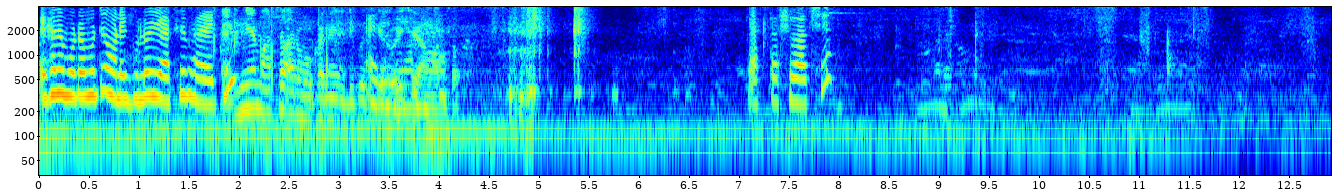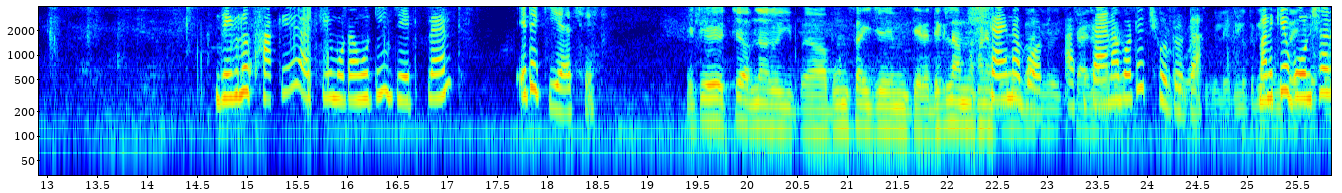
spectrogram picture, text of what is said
এখানে মোটামুটি অনেকগুলোই আছে ভ্যারাইটি আর ওখানে ক্যাকটাসও আছে। যেগুলো থাকে আর কি মোটামুটি জেট প্ল্যান্ট এটা কি আছে? এটি হচ্ছে আপনার ওই বনসাই যে দেখলাম ওখানে চায়না বট আচ্ছা চায়না বটের ছোটটা। মানে কেউ বনসার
